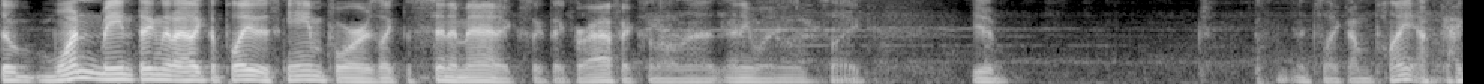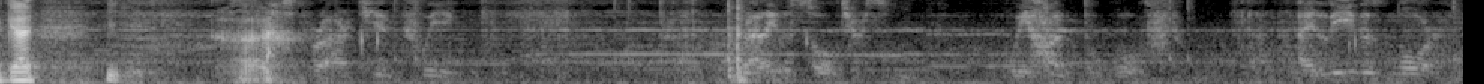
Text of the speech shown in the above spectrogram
the one main thing that I like to play this game for is like the cinematics, like the graphics and all that. Anyway, it's like you. It's like I'm playing. I got Searched Us north.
